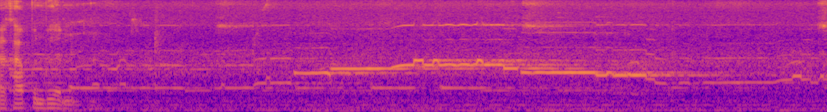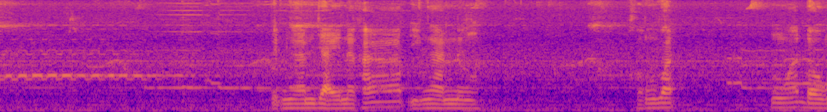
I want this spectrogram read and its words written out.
นะครับเพื่อนๆเป็นงานใหญ่นะครับ อีกงานหนึ่ง ของวัดหัวดง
